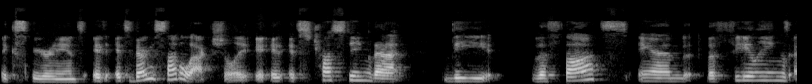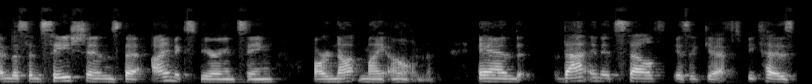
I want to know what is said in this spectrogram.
experience. It, it's very subtle, actually. It, it's trusting that the the thoughts and the feelings and the sensations that I'm experiencing are not my own, and that in itself is a gift because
